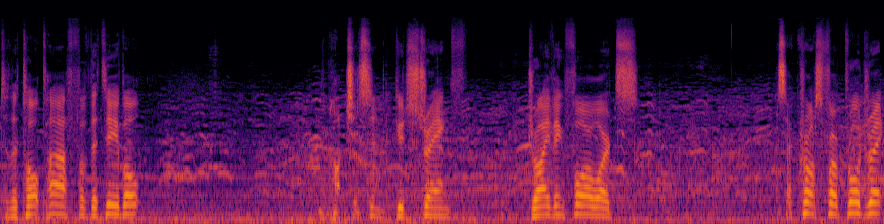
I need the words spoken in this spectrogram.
to the top half of the table. Hutchison, good strength, driving forwards. It's a cross for Broderick,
